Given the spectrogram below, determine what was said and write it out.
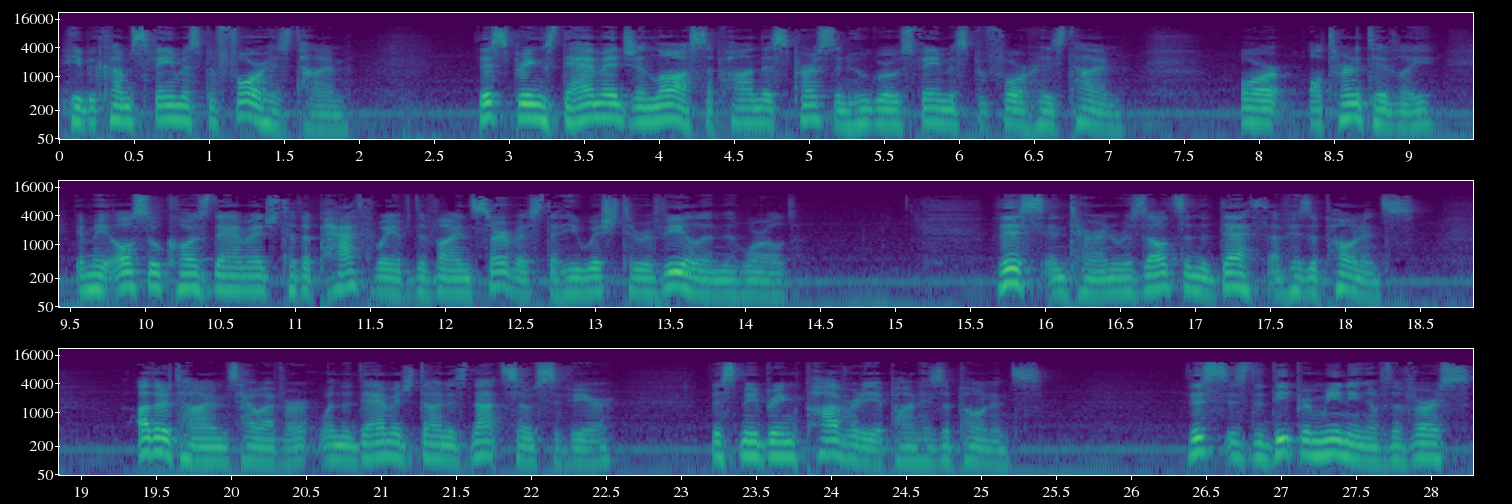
he becomes famous before his time. This brings damage and loss upon this person who grows famous before his time. Or, alternatively, it may also cause damage to the pathway of divine service that he wished to reveal in the world. This, in turn, results in the death of his opponents. Other times, however, when the damage done is not so severe, this may bring poverty upon his opponents. This is the deeper meaning of the verse,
